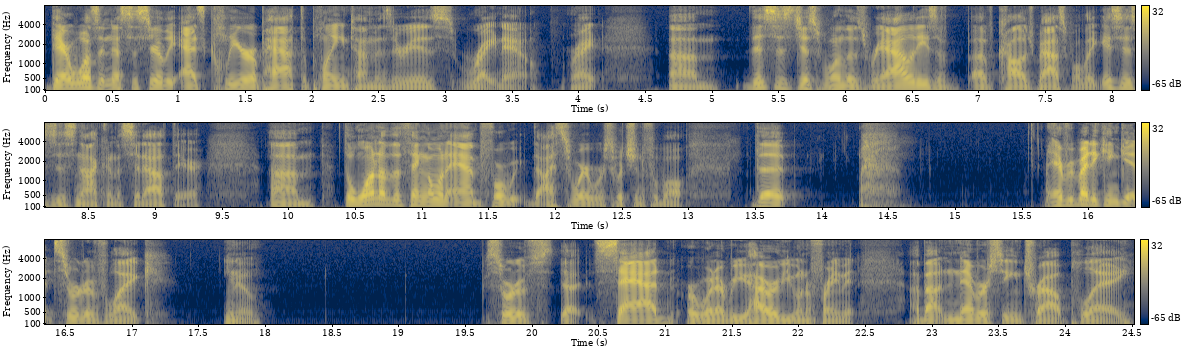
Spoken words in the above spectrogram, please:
there wasn't necessarily as clear a path to playing time as there is right now, right? Um, this is just one of those realities of, of college basketball. Like it's just, just not going to sit out there. Um, the one other thing I want to add before we, I swear we're switching football. The everybody can get sort of like, you know, sort of uh, sad or whatever you, however you want to frame it, about never seeing Traudt play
